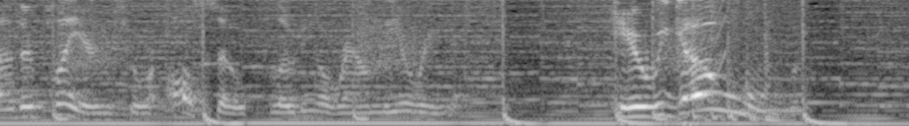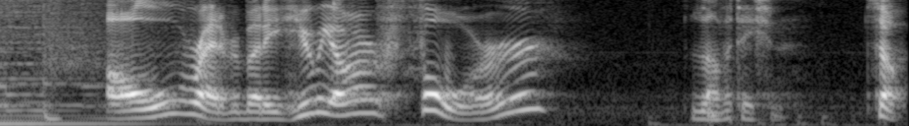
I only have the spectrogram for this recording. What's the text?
other players who are also floating around the arena. Here we go! Alright, everybody, here we are for levitation. So,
